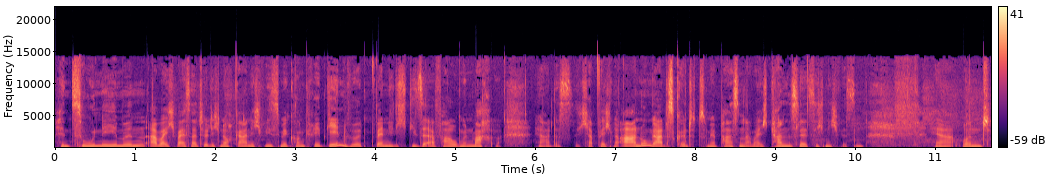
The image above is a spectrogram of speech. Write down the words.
hinzunehmen, aber ich weiß natürlich noch gar nicht, wie es mir konkret gehen wird, wenn ich diese Erfahrungen mache. Ja, das, ich habe vielleicht eine Ahnung, ja, das könnte zu mir passen, aber ich kann es letztlich nicht wissen. Ja, und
